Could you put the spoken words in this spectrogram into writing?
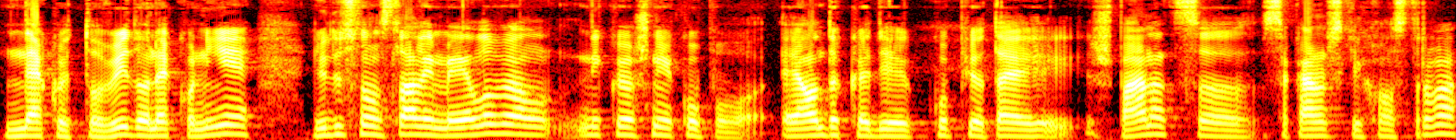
neko je to video, neko nije, ljudi su nam slali mailove, ali niko još nije kupovao. E onda kad je kupio taj španac uh, sa Kanarskih ostrova,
